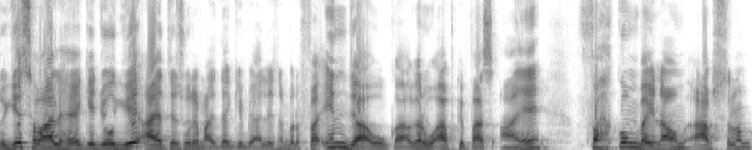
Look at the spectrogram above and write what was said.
तो ये सवाल है कि जो ये आयत है सूर्य माहिदा की बयालीस नंबर फ़िन जाओ का, अगर वो आपके पास आए फ़हकुम बैनाम आप सलम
